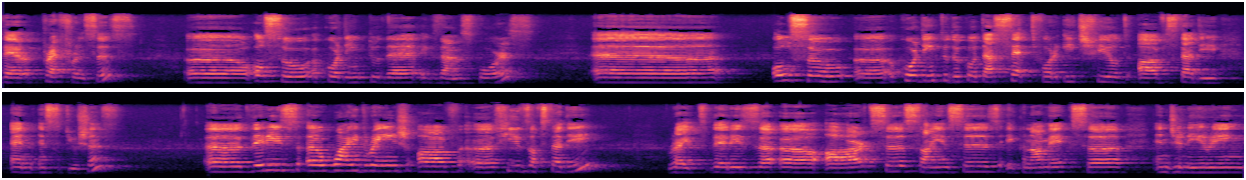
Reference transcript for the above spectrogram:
their preferences, uh, also according to their exam scores. Uh, also uh, according to the quota set for each field of study and institutions. Uh, there is a wide range of uh, fields of study, right? There is uh, uh, arts, uh, sciences, economics, uh, engineering,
